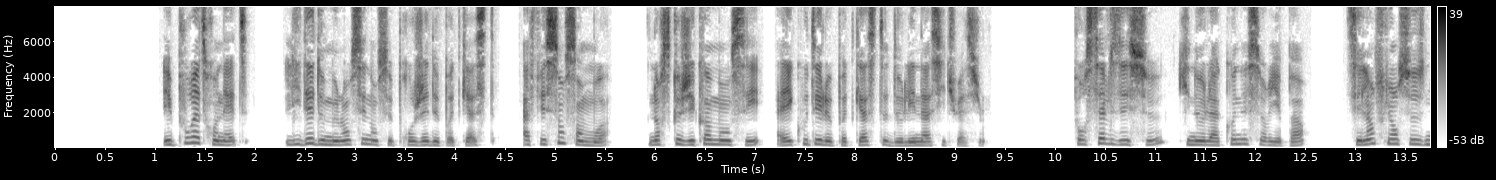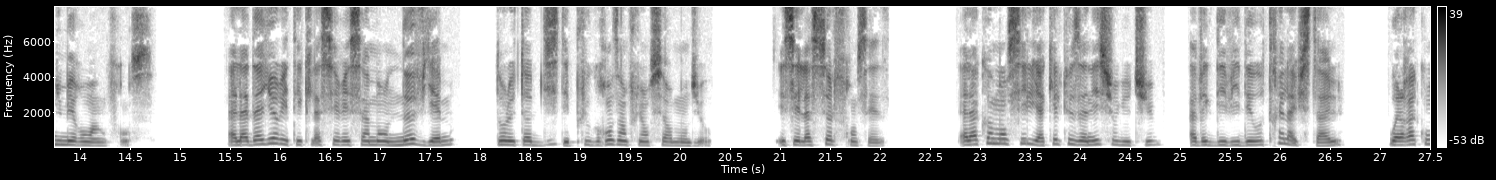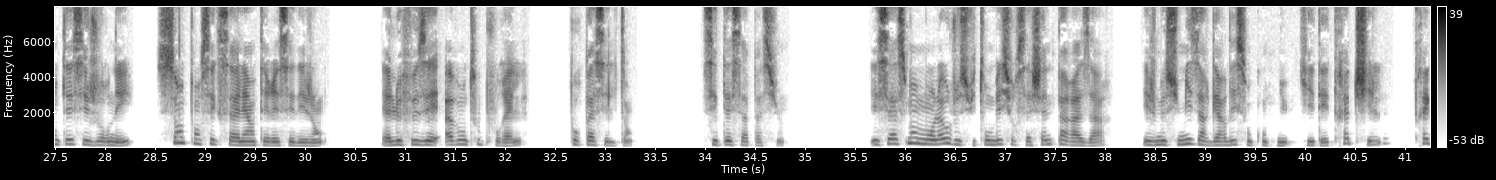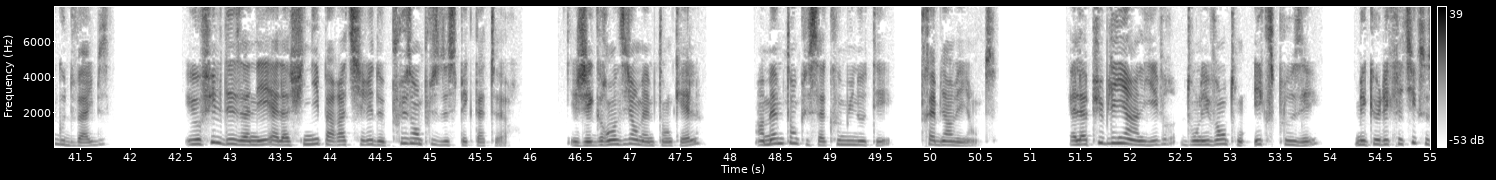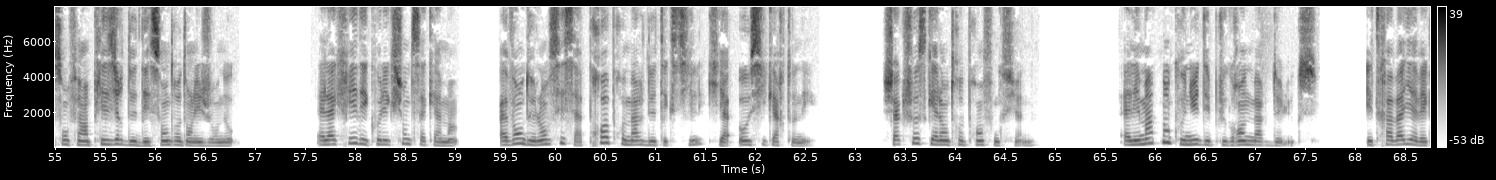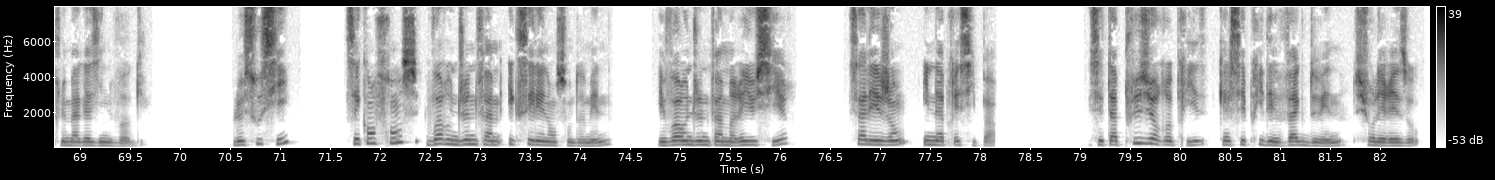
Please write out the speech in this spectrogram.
Et pour être honnête, l'idée de me lancer dans ce projet de podcast a fait sens en moi lorsque j'ai commencé à écouter le podcast de Lena Situation. Pour celles et ceux qui ne la connaisseriez pas, c'est l'influenceuse numéro un en France. Elle a d'ailleurs été classée récemment neuvième dans le top 10 des plus grands influenceurs mondiaux. Et c'est la seule française. Elle a commencé il y a quelques années sur YouTube avec des vidéos très lifestyle où elle racontait ses journées sans penser que ça allait intéresser des gens. Elle le faisait avant tout pour elle, pour passer le temps. C'était sa passion. Et c'est à ce moment-là où je suis tombée sur sa chaîne par hasard et je me suis mise à regarder son contenu qui était très chill, très good vibes. Et au fil des années, elle a fini par attirer de plus en plus de spectateurs. J'ai grandi en même temps qu'elle, en même temps que sa communauté, très bienveillante. Elle a publié un livre dont les ventes ont explosé mais que les critiques se sont fait un plaisir de descendre dans les journaux. Elle a créé des collections de sacs à main, avant de lancer sa propre marque de textile qui a aussi cartonné. Chaque chose qu'elle entreprend fonctionne. Elle est maintenant connue des plus grandes marques de luxe, et travaille avec le magazine Vogue. Le souci, c'est qu'en France, voir une jeune femme exceller dans son domaine, et voir une jeune femme réussir, ça les gens, ils n'apprécient pas. C'est à plusieurs reprises qu'elle s'est pris des vagues de haine sur les réseaux,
